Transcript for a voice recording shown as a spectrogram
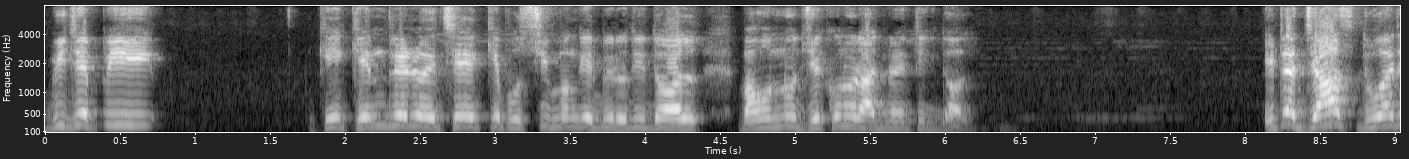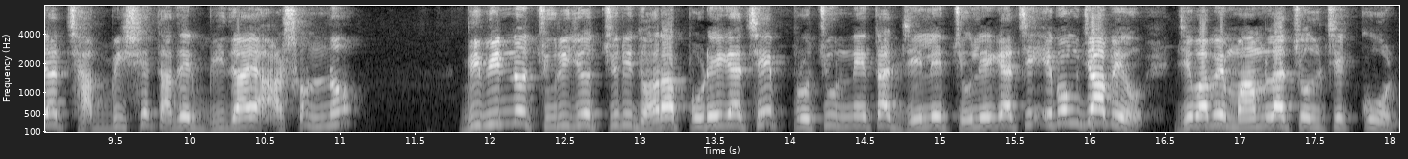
বিজেপি, কে কেন্দ্রে রয়েছে, কে পশ্চিমবঙ্গের বিরোধী দল বা অন্য যে কোনো রাজনৈতিক দল। এটা জাস্ট দু হাজার ছাব্বিশে তাদের বিদায় আসন্ন। বিভিন্ন চুরি চুরি ধরা পড়ে গেছে, প্রচুর নেতা জেলে চলে গেছে এবং যাবেও। যেভাবে মামলা চলছে কোর্ট,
